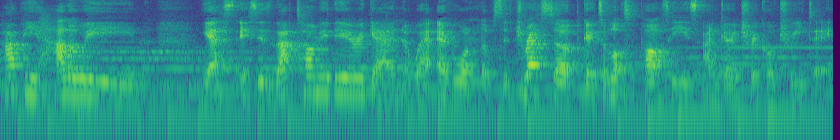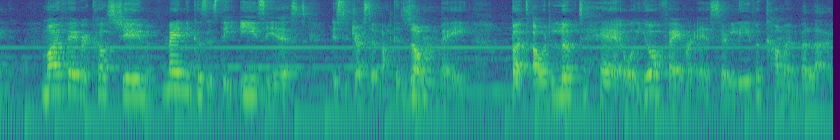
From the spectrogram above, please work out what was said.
Happy Halloween! Yes, it is that time of year again where everyone loves to dress up, go to lots of parties and go trick or treating. My favourite costume, mainly because it's the easiest, is to dress up like a zombie, but I would love to hear what your favourite is, so leave a comment below.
